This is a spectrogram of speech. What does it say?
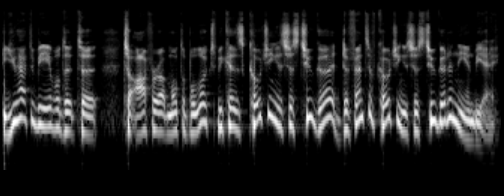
You have to be able to to to offer up multiple looks because coaching is just too good. Defensive coaching is just too good in the NBA,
